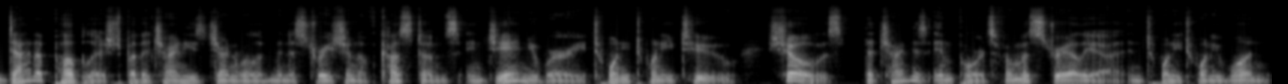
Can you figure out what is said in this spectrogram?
Data published by the Chinese General Administration of Customs in January 2022 shows that China's imports from Australia in 2021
